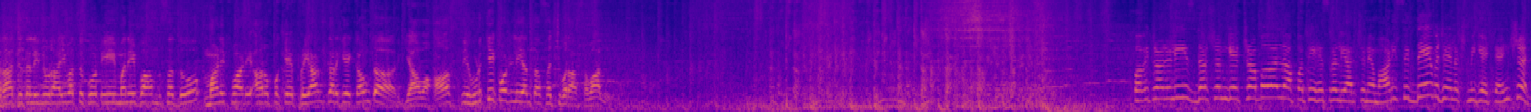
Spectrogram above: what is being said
ರಾಜ್ಯದಲ್ಲಿ ನೂರ ಐವತ್ತು ಕೋಟಿ ಮನಿ ಬಾಂಬ್ ಸದ್ದು. ಮಣಿಪಾಡಿ ಆರೋಪಕ್ಕೆ ಪ್ರಿಯಾಂಕರ್ಗೆ ಕೌಂಟರ್. ಯಾವ ಆಸ್ತಿ ಹುಡುಕಿ ಕೊಡ್ಲಿ ಅಂತ ಸಚಿವರ ಸವಾಲು. ಪವಿತ್ರ ರಿಲೀಸ್ ದರ್ಶನ್ಗೆ ಟ್ರಬಲ್. ಪತಿ ಹೆಸರಲ್ಲಿ ಅರ್ಚನೆ ಮಾಡಿಸಿದ್ದೇ ವಿಜಯಲಕ್ಷ್ಮಿಗೆ ಟೆನ್ಷನ್.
